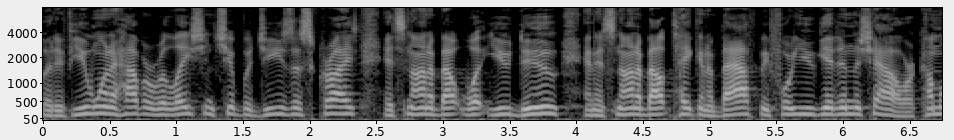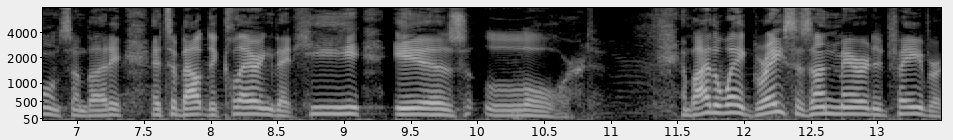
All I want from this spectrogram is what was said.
But if you want to have a relationship with Jesus Christ, it's not about what you do and it's not about taking a bath before you get in the shower. Come on, somebody. It's about declaring that He is Lord. And by the way, grace is unmerited favor.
